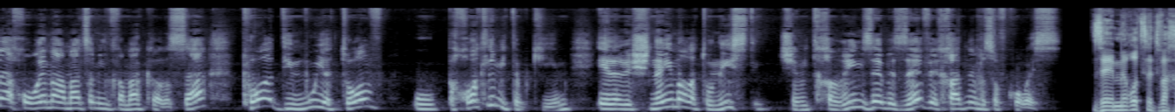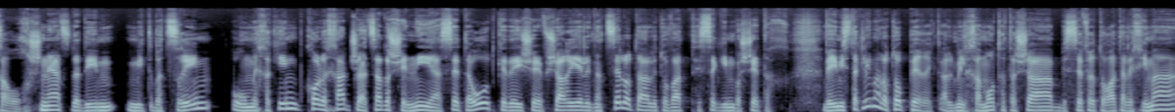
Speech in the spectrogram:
מאחורי מאמץ המלחמה קרסה, פה הדימוי הטוב הוא פחות למתאבקים, אלא לשני מרתוניסטים שמתחרים זה בזה ואחד מהם בסוף קורס. זה מרוץ לטווח ארוך, שני הצדדים מתבצרים ומחכים כל אחד שהצד השני יעשה טעות כדי שאפשר יהיה לנצל אותה לטובת הישגים בשטח. ואם מסתכלים על אותו פרק, על מלחמות התשה בספר תורת הלחימה,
